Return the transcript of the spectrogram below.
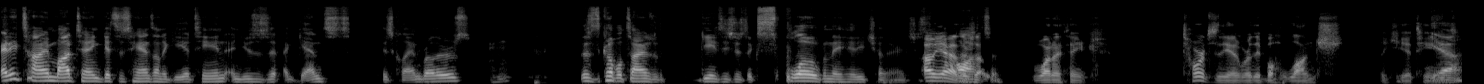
Anytime Ma Tang gets his hands on a guillotine and uses it against his clan brothers, Mhm. there's a couple times where the guillotines just explode when they hit each other. It's just Oh, yeah, there's a- One, I think, towards the end where they both launch the guillotines. Yeah.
